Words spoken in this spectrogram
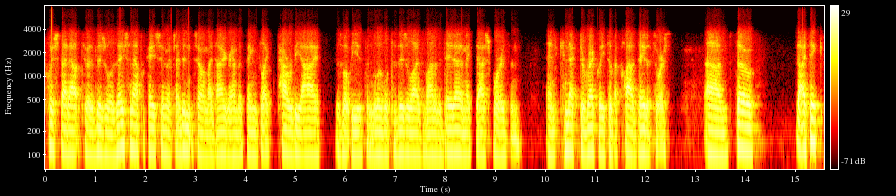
push that out to a visualization application, which I didn't show in my diagram, but things like Power BI is what we used in Louisville to visualize a lot of the data and make dashboards and, and connect directly to the cloud data source. Um, so I think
